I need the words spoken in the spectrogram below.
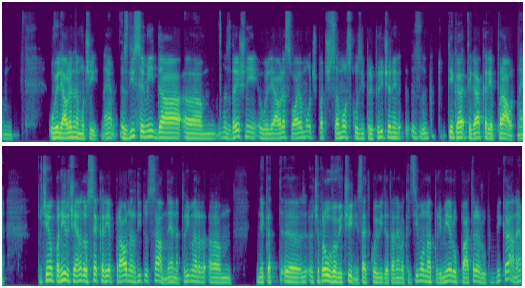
um, uveljavljanja moči. Ne? Zdi se mi, da um, zdajšnji uveljavlja svojo moč pač samo skozi prepričanje tega, tega kar je prav. Pričemer pa ni rečeno, da vse, kar je prav, naredi tudi sam. Ne? Naprimer, um, nekat, uh, čeprav v večini, saj tako je videti, ne? recimo na primeru Patra Rupnika ne?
